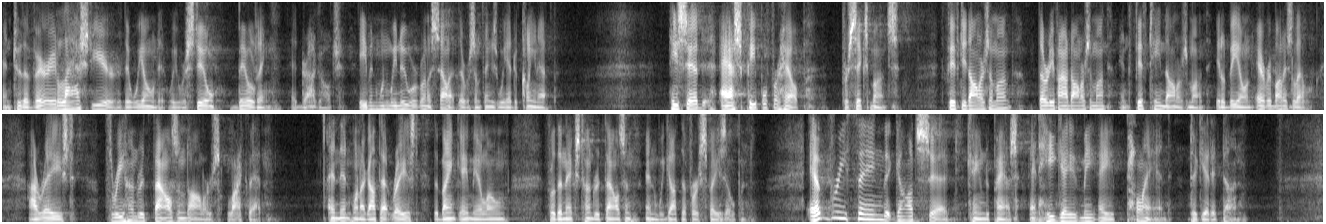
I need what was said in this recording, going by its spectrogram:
And to the very last year that we owned it, we were still building at Dry Gulch. Even when we knew we were going to sell it, there were some things we had to clean up. He said, Ask people for help for six months $50 a month, $35 a month, and $15 a month. It'll be on everybody's level. I raised $300,000 like that. And then when I got that raised, the bank gave me a loan for the next 100,000 and we got the first phase open. Everything that God said came to pass and he gave me a plan to get it done.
